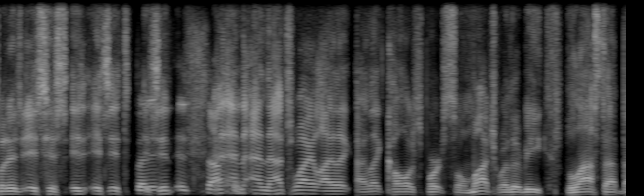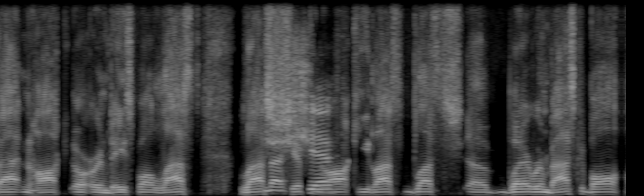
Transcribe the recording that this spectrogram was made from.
But it, it's just it, it's it's but it's, it, it's and, and, and that's why I like I like college sports so much. Whether it be the last at bat in hockey or, or in baseball, last last, last shift, shift, in hockey, last last uh, whatever in basketball,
